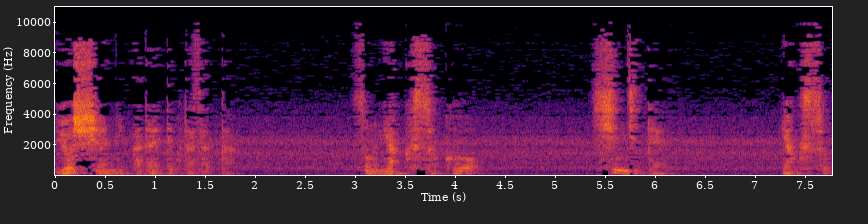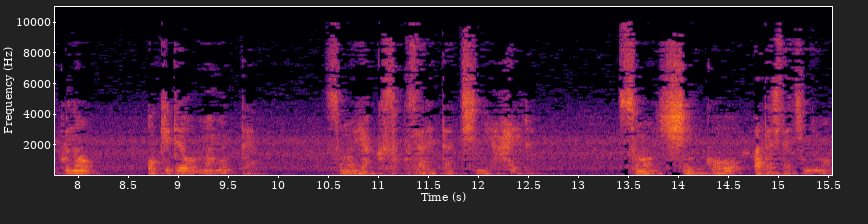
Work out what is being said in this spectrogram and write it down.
ヨシアに与えてくださったその約束を信じて約束の掟を守ってその約束された地に入るその信仰を私たちにも与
